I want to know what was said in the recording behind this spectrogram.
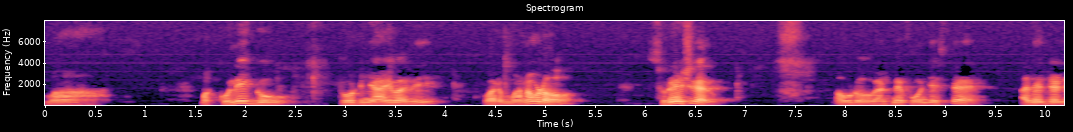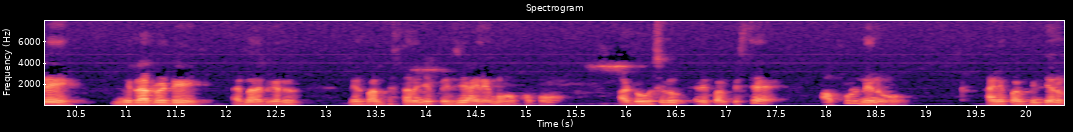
మా మా కొలీగ్ తోటి న్యాయవాది వారి మనవడు సురేష్ గారు. అప్పుడు వెంటనే ఫోన్ చేస్తే అదేంటండి మీరు రాటువంటి హరినాథ్ గారు నేను పంపిస్తానని చెప్పేసి ఆయన ఏమో పాపం ఆ డోసులు అది పంపిస్తే అప్పుడు నేను ఆయన పంపించాను.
